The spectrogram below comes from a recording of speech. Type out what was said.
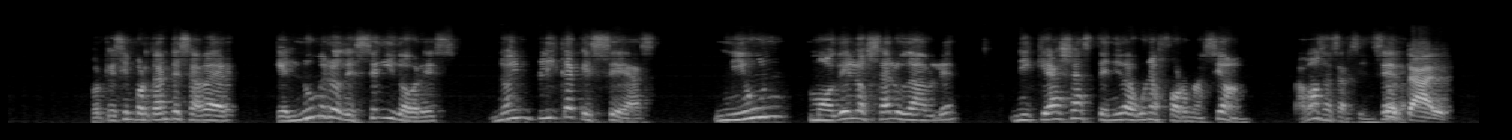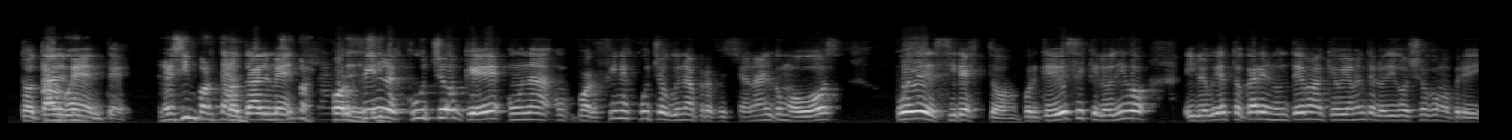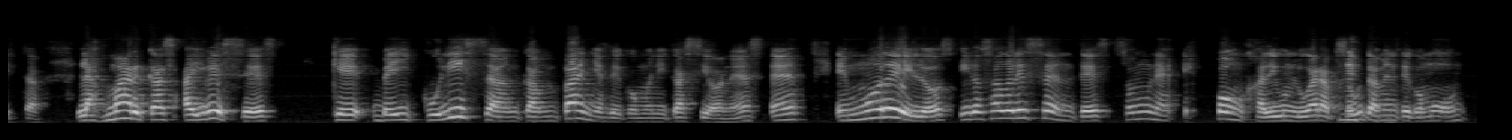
porque es importante saber que el número de seguidores no implica que seas ni un modelo saludable, ni que hayas tenido alguna formación. Vamos a ser sinceros. Total, totalmente. Ah, pero es importante. Totalmente. por fin lo escucho que una, por fin escucho que una profesional como vos puede decir esto, porque hay veces que lo digo y lo voy a tocar en un tema que obviamente lo digo yo como periodista. Las marcas hay veces que vehiculizan campañas de comunicaciones ¿eh? en modelos y los adolescentes son una esponja, digo, un lugar absolutamente común,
